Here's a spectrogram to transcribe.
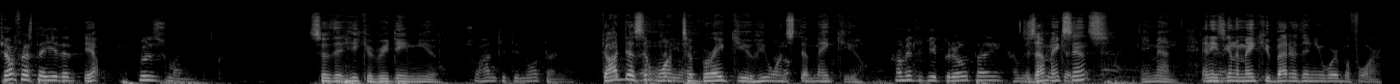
Fjárfesta í þér Yep. Guðsmann, So that he could redeem you. svo hann geti nota þig. God doesn't want to break you, He wants to make you. Hann vil ekki brjóta þig. hann vill Does that make sense? Amen. And He's going to make you better than you were before.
